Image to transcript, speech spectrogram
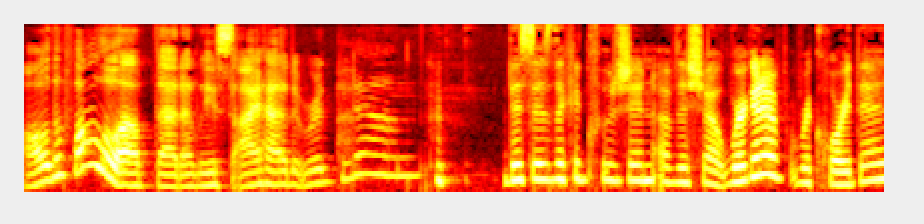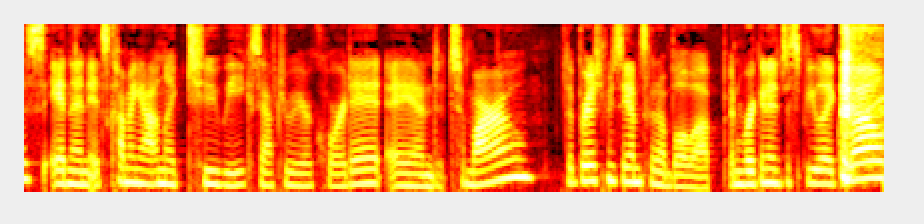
all the follow up that at least I had written down. this is the conclusion of the show. We're going to record this and then it's coming out in like two weeks after we record it. And tomorrow, the British Museum's going to blow up. And we're going to just be like, well,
